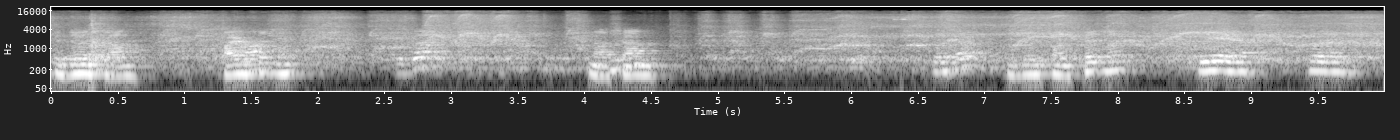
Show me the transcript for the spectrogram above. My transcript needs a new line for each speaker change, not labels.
What you doing, Sean? Fire
Huh? that?
No, Sean.
What's that?
You doing some fitting?
Yeah. Well,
